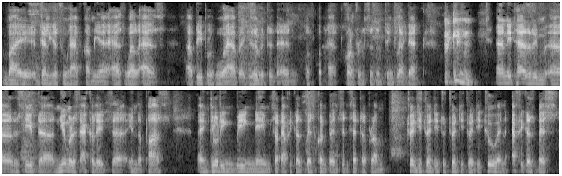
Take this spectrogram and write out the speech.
by delegates who have come here, as well as people who have exhibited and also had conferences and things like that. and it has re- received numerous accolades in the past including being named South Africa's best convention center from 2020 to 2022 and Africa's best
